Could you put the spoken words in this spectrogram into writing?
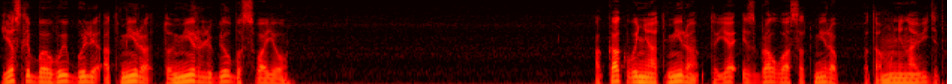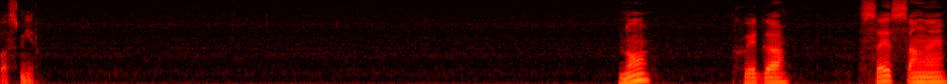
Если бы вы были от мира, то мир любил бы свое. А как вы не от мира, то я избрал вас от мира, потому ненавидит вас мир. Но хвега се санге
